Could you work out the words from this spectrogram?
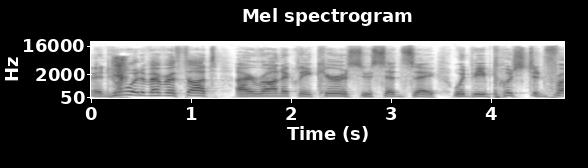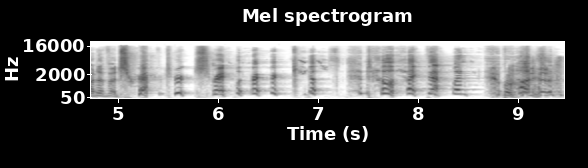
And who would have ever thought, ironically, Kirisu Sensei would be pushed in front of a tractor trailer and killed? like that one.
